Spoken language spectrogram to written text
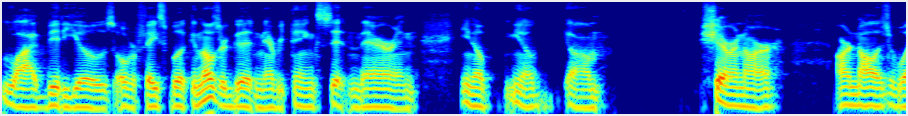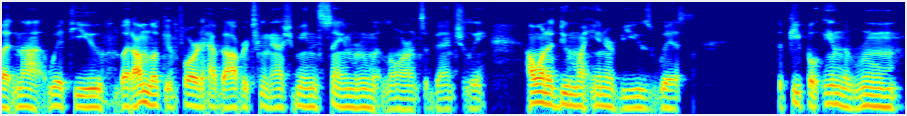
live videos over Facebook, and those are good and everything. Sitting there and you know, you know, um, sharing our our knowledge and whatnot with you. But I'm looking forward to have the opportunity to actually be in the same room with Lawrence eventually. I want to do my interviews with the people in the room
